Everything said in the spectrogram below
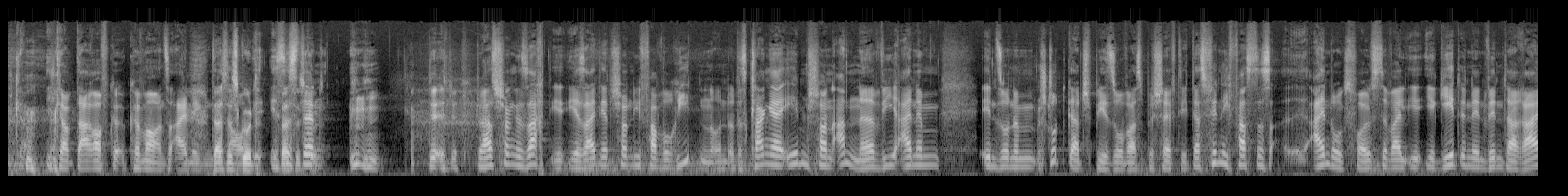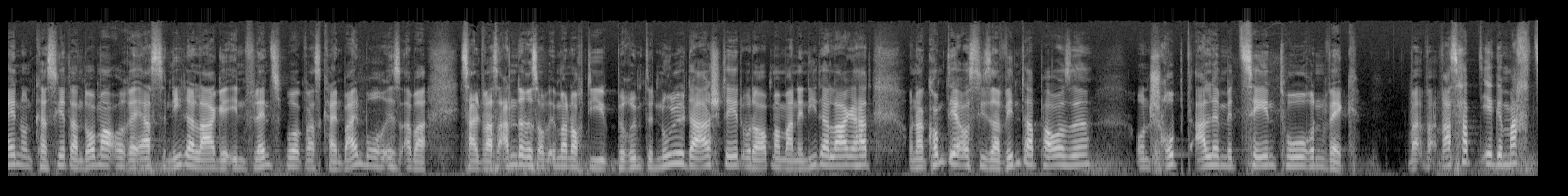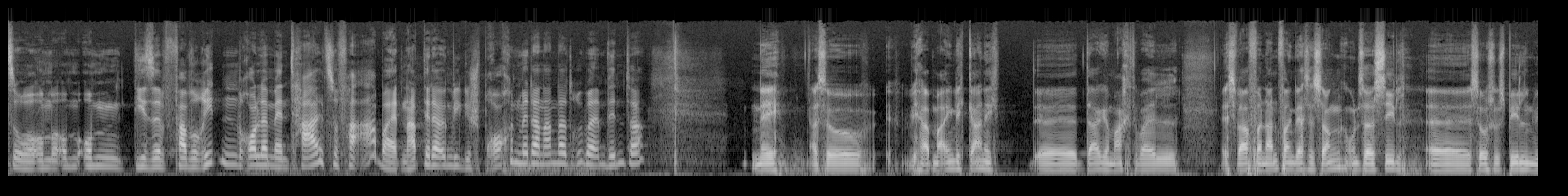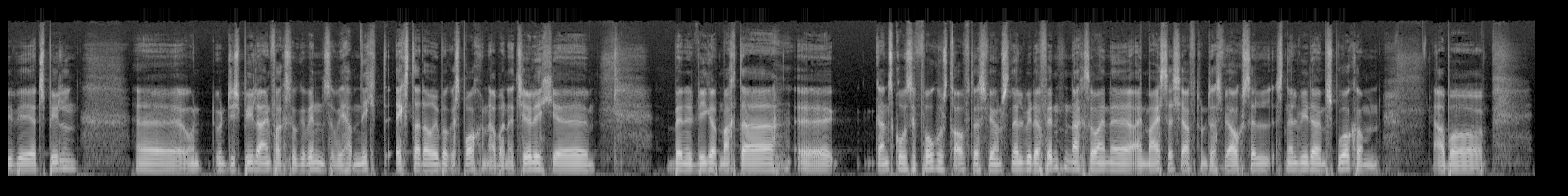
Ich glaube, glaub, darauf können wir uns einigen. Das genau. ist gut. Ist das ist denn, gut. Du, du, hast schon gesagt, ihr, ihr, seid jetzt schon die Favoriten und, und das klang ja eben schon an, ne? wie einem in so einem Stuttgart-Spiel sowas beschäftigt. Das finde ich fast das Eindrucksvollste, weil ihr, ihr, geht in den Winter rein und kassiert dann doch mal eure erste Niederlage in Flensburg, was kein Beinbruch ist, aber ist halt was anderes, ob immer noch die berühmte Null dasteht oder ob man mal eine Niederlage hat. Und dann kommt ihr aus dieser Winterpause und schrubbt alle mit zehn Toren weg. Was habt ihr gemacht so, um, um, um diese Favoritenrolle mental zu verarbeiten? Habt ihr da irgendwie gesprochen miteinander drüber im Winter? Nee, also wir haben eigentlich gar nicht äh, da gemacht, weil es war von Anfang der Saison unser Ziel, äh, so zu spielen, wie wir jetzt spielen äh, und, und die Spiele einfach so gewinnen. So, wir haben nicht extra darüber gesprochen, aber natürlich, äh, Bennett Wiegert macht da äh, ganz große Fokus drauf, dass wir uns schnell wieder finden nach so einer, einer Meisterschaft und dass wir auch schnell wieder im Spur kommen. Aber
